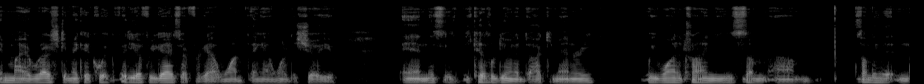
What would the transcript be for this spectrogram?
in my rush to make a quick video for you guys, I forgot one thing I wanted to show you. And this is because we're doing a documentary. We want to try and use some um, something that in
